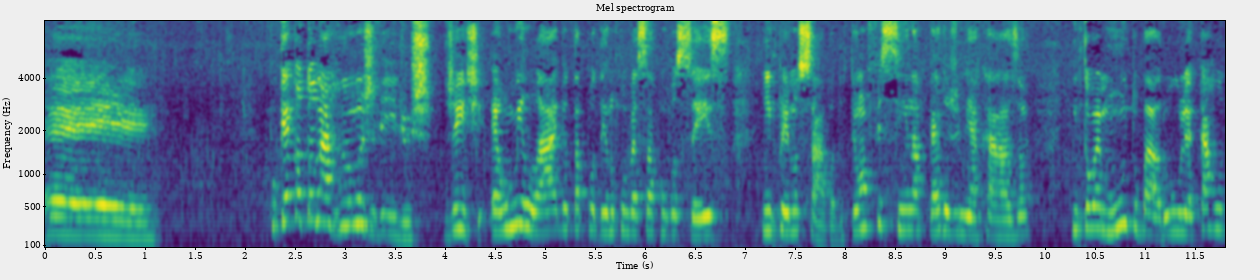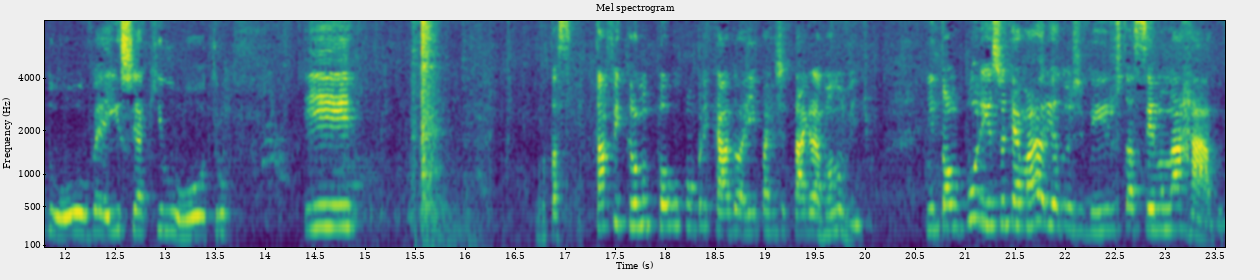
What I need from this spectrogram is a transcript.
é... Por que, que eu tô narrando os vídeos? Gente, é um milagre eu estar tá podendo conversar com vocês em pleno sábado. Tem uma oficina perto de minha casa, então é muito barulho, é carro do ovo, é isso e aquilo outro. E tá, tá ficando um pouco complicado aí pra gente estar tá gravando o vídeo. Então, por isso que a maioria dos vídeos está sendo narrado.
